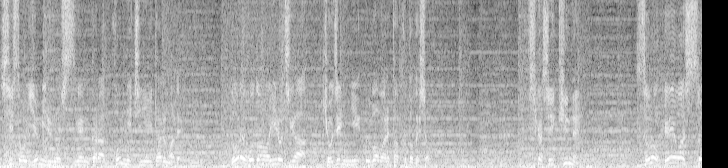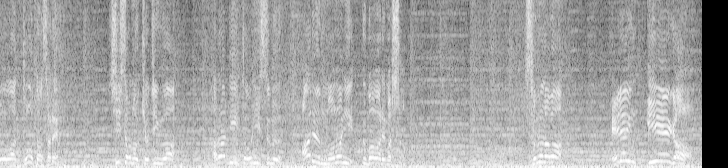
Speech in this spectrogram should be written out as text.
始祖ユミルの出現から今日に至るまでどれほどの命が巨人に奪われたことでしょう。しかし近年その平和思想は淘汰され始祖の巨人はパラディ島に住むある者に奪われました。その名はエレン・イエーガー。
